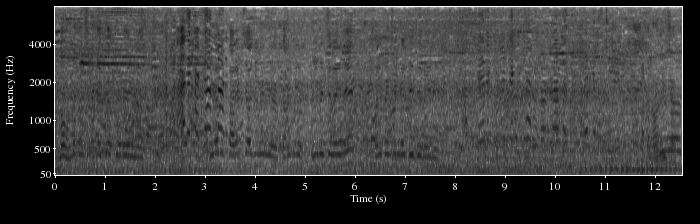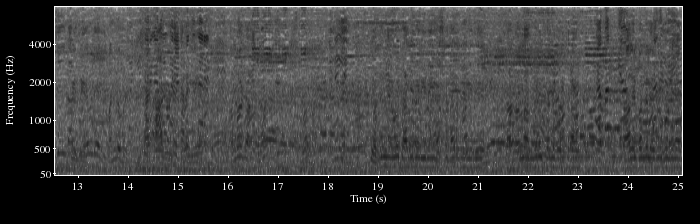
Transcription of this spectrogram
అమ్మ ఉన్న పెన్షన్ కట్ చేస్తుంటే కరెంట్ ఛార్జ్ కరెంట్ బిల్ పెంచేది అయినే మళ్ళీ పెన్షన్ కట్ చేసేది ఎవరు ధరలు పెరిగినాయి ఇసుక ధర పెరిగింది దానివల్ల అందరూ ఇబ్బంది పడుతున్నాం చాలా ఇబ్బందులు ఎదుర్కొంటున్నాం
